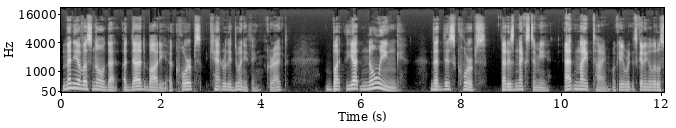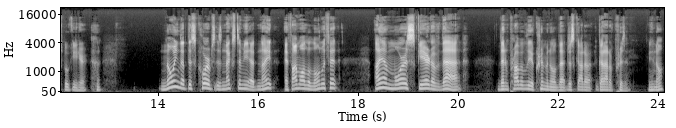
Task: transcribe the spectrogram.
many of us know that a dead body, a corpse, can't really do anything, correct? But yet, knowing that this corpse that is next to me at nighttime, okay, it's getting a little spooky here. knowing that this corpse is next to me at night, if I'm all alone with it, I am more scared of that than probably a criminal that just got, a, got out of prison, you know?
